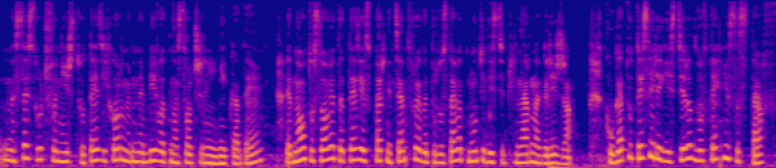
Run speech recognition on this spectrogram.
Не се случва нищо. Тези хора не биват насочени никъде. Едно от условията тези експертни центрове е да предоставят мултидисциплинарна грижа. Когато те се регистрират в техния състав,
